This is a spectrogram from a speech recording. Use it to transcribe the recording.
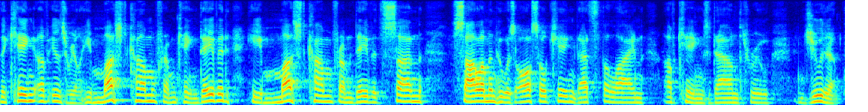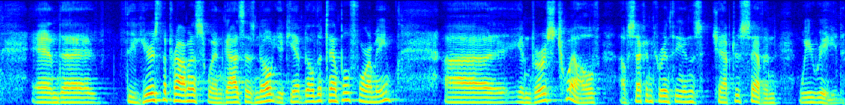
the king of Israel. He must come from King David. He must come from David's son, Solomon, who was also king. That's the line of kings down through Judah. And uh, the, here's the promise when God says, No, you can't build the temple for me. Uh, in verse 12 of 2 Corinthians chapter 7, we read,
